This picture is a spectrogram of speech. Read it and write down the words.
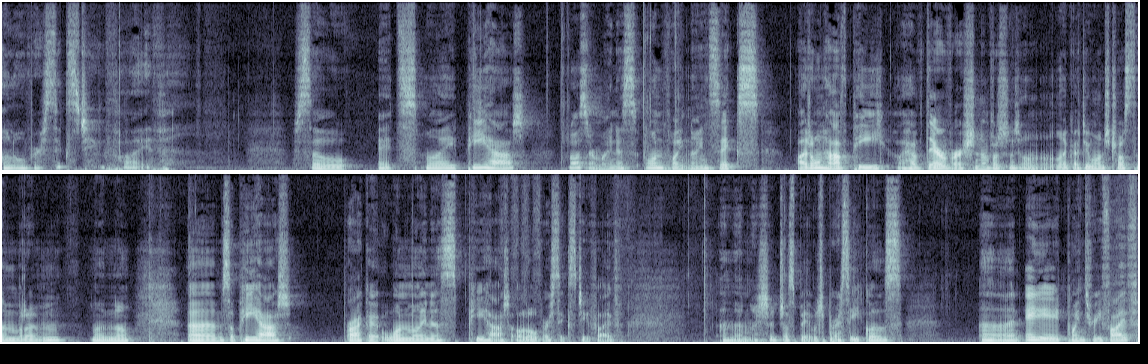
all over 625. So it's my p hat plus or minus 1.96. I don't have p. I have their version of it. I like I do want to trust them, but I, mm, I don't know. Um, so p hat bracket 1 minus p hat all over 625. And then I should just be able to press equals. And 88.35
